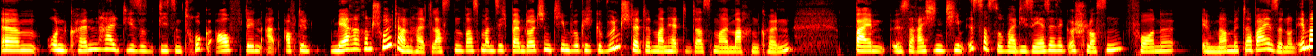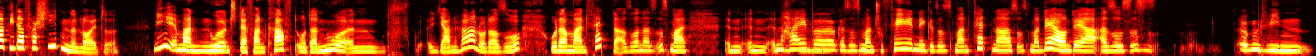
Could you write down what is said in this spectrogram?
ähm, und können halt diese, diesen Druck auf den, auf den mehreren Schultern halt lasten, was man sich beim deutschen Team wirklich gewünscht hätte, man hätte das mal machen können beim österreichischen Team ist das so, weil die sehr, sehr, sehr geschlossen vorne immer mit dabei sind und immer wieder verschiedene Leute. Nie immer nur ein Stefan Kraft oder nur ein Jan Hörl oder so oder mal ein Fettner, sondern es ist mal ein, ein, ein Heiberg, mhm. es ist mal ein Schufenig, es ist mal ein Fettner, es ist mal der und der. Also es ist irgendwie ein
